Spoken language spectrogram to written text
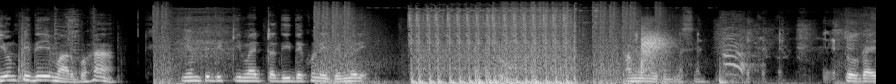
ইএমপি দিয়েই মারবো হ্যাঁ? ইএমপি দিয়ে কি মারটা দিই, দেখুন এই যে, মেরে আমি মেরে গেছি তো গাই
